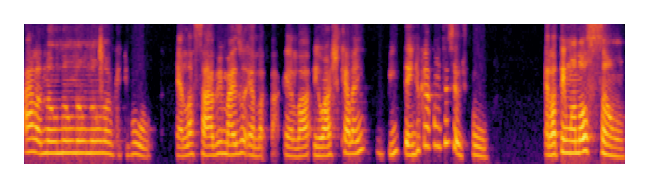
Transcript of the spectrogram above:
ela, não, não, não, não, não, porque, tipo, ela sabe mais, ela, ela, eu acho que ela entende o que aconteceu, tipo, ela tem uma noção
